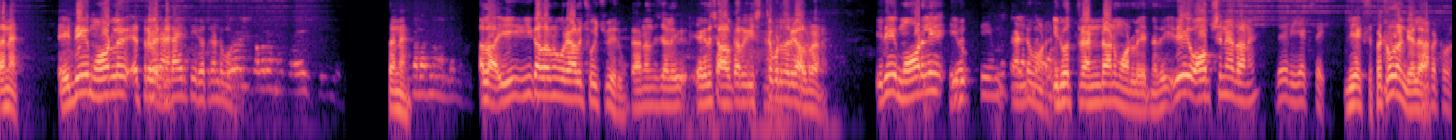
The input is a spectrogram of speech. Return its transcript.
തന്നെ. ഇത് മോഡൽ എത്ര തന്നെ. രണ്ടായിരത്തി ഇരുപത്തിരണ്ട് മോഡൽ അല്ല ഈ ഈ കളറിന് കുറെ ആൾ ചോദിച്ചു വരും. കാരണം എന്താ വെച്ചാൽ ഏകദേശം ആൾക്കാർക്ക് ഇഷ്ടപ്പെടുന്ന ഒരു കളറാണ്. ഇത് മോഡൽ രണ്ട് മോഡൽ ഇരുപത്തിരണ്ടാണ് മോഡൽ വരുന്നത്. ഇത് ഓപ്ഷൻ ഏതാണ്? വി എക്സ് പെട്രോൾ വണ്ടി അല്ലേ? പെട്രോൾ.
